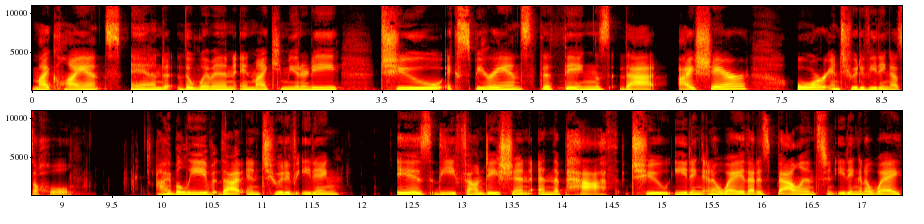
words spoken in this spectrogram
my clients and the women in my community to experience the things that I share or intuitive eating as a whole. I believe that intuitive eating is the foundation and the path to eating in a way that is balanced and eating in a way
